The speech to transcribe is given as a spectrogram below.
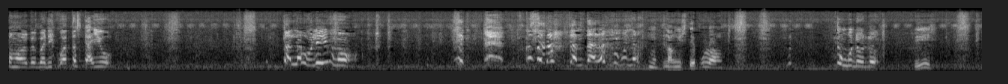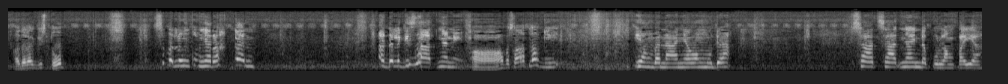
Pengawal pribadi ku atas kayu. Kalau huli mo. Kuserahkan darah mo na. nangis dia pulang. Tunggu dulu. Ih, ada lagi stop. Sebelum ku menyerahkan. Ada lagi saatnya nih. Ah, apa saat lagi? Yang bananya uang muda. Saat-saatnya indah pulang payah.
